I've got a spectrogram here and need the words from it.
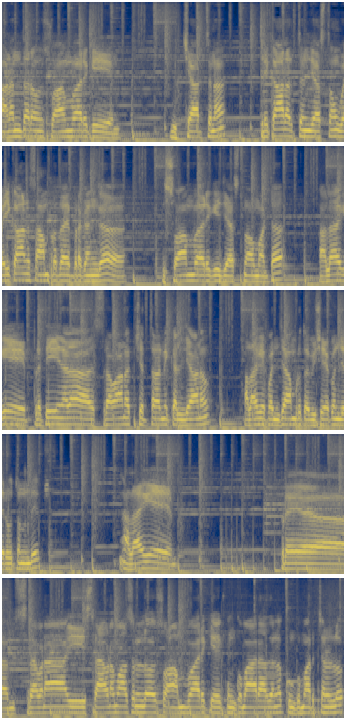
అనంతరం స్వామివారికి నిత్యార్చన. త్రికాలర్చన చేస్తాం. వైకాన సాంప్రదాయ ప్రకంగా స్వామివారికి చేస్తున్నాం అన్నమాట అలాగే ప్రతి నెల శ్రవణ నక్షత్రాన్ని కళ్యాణం అలాగే పంచామృత అభిషేకం జరుగుతుంది. అలాగే ప్ర శ్రవణ ఈ శ్రావణ మాసంలో స్వామివారికి కుంకుమారాధనలు కుంకుమార్చనలు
